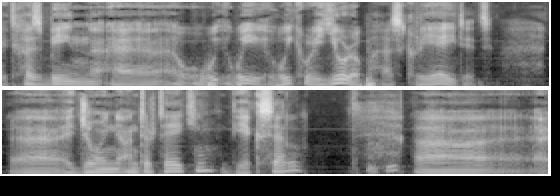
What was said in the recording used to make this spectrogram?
it has been uh, we, we, Europe has created uh, a joint undertaking, the ECSEL, uh, uh,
